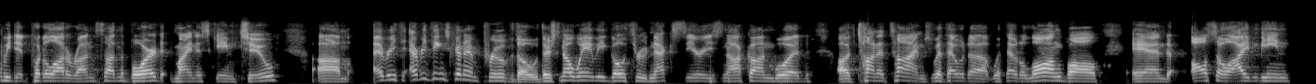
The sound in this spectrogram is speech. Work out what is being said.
we did put a lot of runs on the board minus game two. Um, everything everything's going to improve though. There's no way we go through next series knock on wood a ton of times without a without a long ball. And also i mean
